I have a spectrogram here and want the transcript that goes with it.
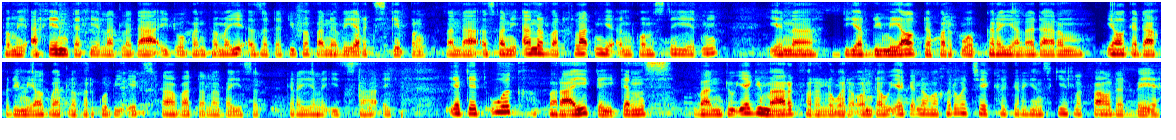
vir my agente gee laat hulle daar uit ook want vir my is dit 'n tipe van 'n werkskepping want daar is van die ander wat glad nie inkomste het nie en uh, deur die melk te verkoop kry hulle daarom elke dag vir die melk wat hulle verkoop die ekstra wat hulle bysit kry hulle iets daar uit ek het ook braai kykens want toe ek die merk verloor onthou ek het nou 'n groot check gekry en skielik val dit weg.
